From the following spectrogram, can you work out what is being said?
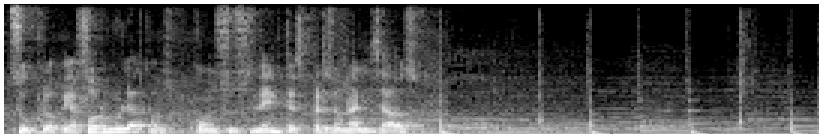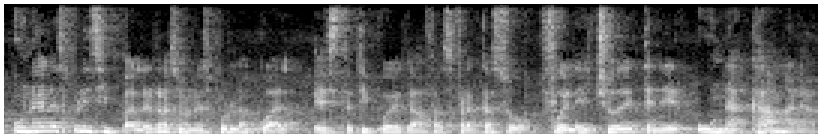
su propia fórmula con sus lentes personalizados una de las principales razones por la cual este tipo de gafas fracasó fue el hecho de tener una cámara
